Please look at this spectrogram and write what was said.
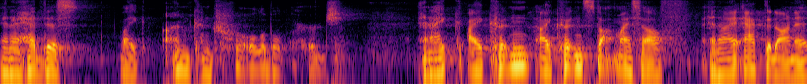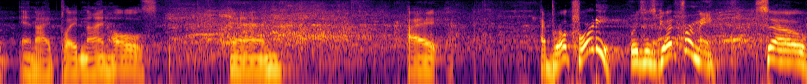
And I had this like uncontrollable urge. And I, I, couldn't, I couldn't stop myself, and I acted on it, and I played nine holes. and I, I broke 40, which is good for me. So,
